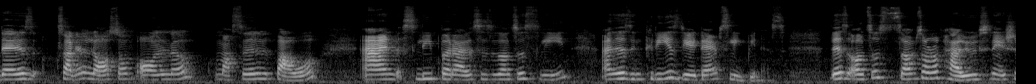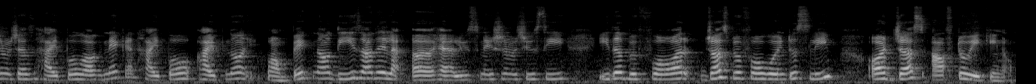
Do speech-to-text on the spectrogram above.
there is sudden loss of all the muscle power and sleep paralysis is also seen and there's increased daytime sleepiness. There's also some sort of hallucination which is hypnagogic and hypo hypnopompic. Now these are the uh, hallucination which you see either before, just before going to sleep or just after waking up.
